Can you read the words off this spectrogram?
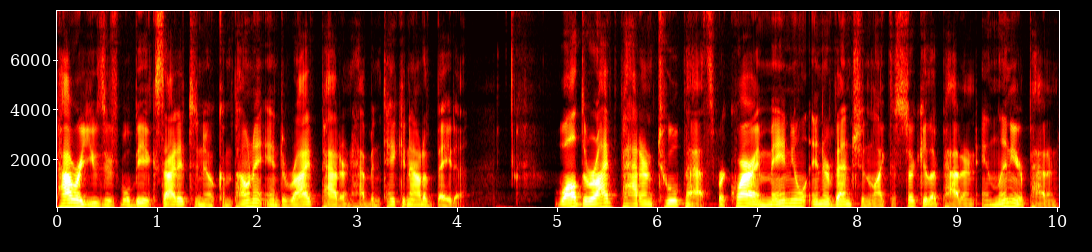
Power users will be excited to know component and derived pattern have been taken out of beta. While derived pattern toolpaths require a manual intervention like the circular pattern and linear pattern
